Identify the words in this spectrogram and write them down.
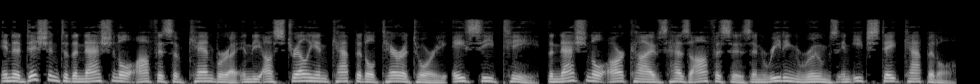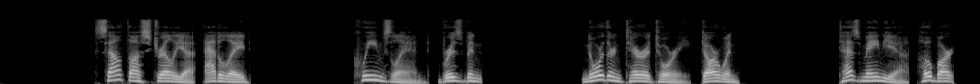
In addition to the National Office of Canberra in the Australian Capital Territory ACT, the National Archives has offices and reading rooms in each state capital. South Australia, Adelaide Queensland, Brisbane Northern Territory, Darwin Tasmania, Hobart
